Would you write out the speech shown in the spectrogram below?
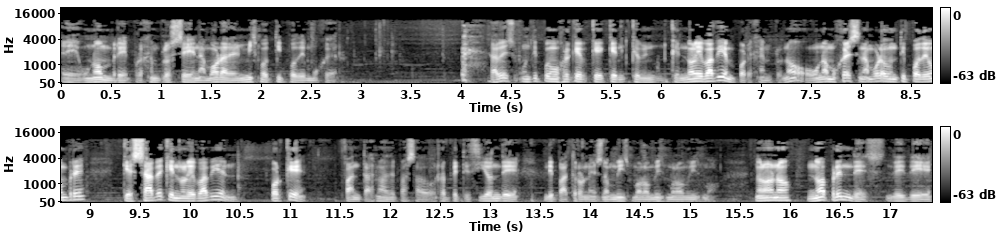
eh, un hombre, por ejemplo, se enamora del mismo tipo de mujer? ¿Sabes? Un tipo de mujer que, que, que, no le va bien, por ejemplo, ¿no? O una mujer se enamora de un tipo de hombre que sabe que no le va bien. ¿Por qué? Fantasmas del pasado, repetición de, de patrones, lo mismo, lo mismo, lo mismo. No, no, no, no aprendes de,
